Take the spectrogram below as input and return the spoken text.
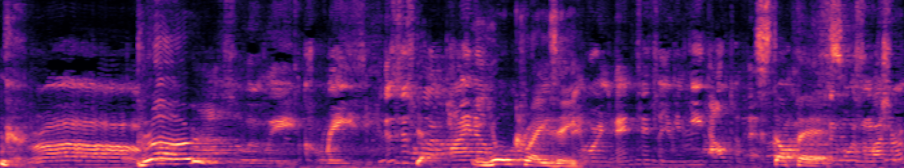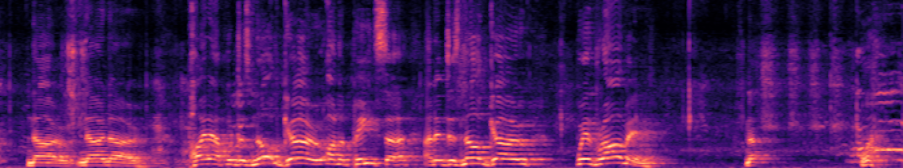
Bro. Bro. Absolutely crazy. This is why pineapple. You're crazy. They were invented so you can eat out of them. Stop it. Simple as a mushroom. No, no, no. Pineapple does not go on a pizza and it does not go with ramen. No. What?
